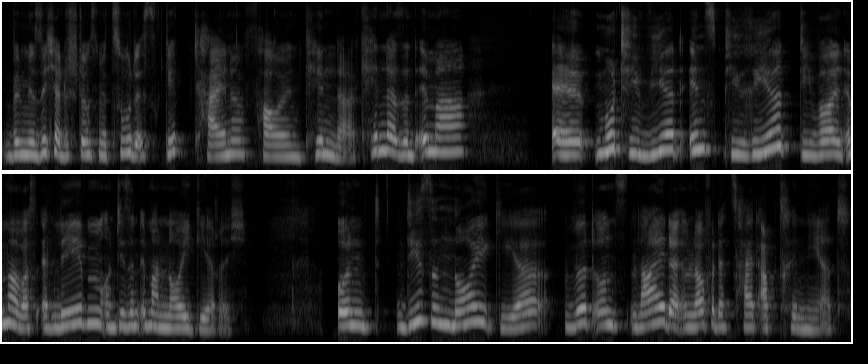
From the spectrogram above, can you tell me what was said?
bin mir sicher, du stimmst mir zu, es gibt keine faulen Kinder. Kinder sind immer äh, motiviert, inspiriert, die wollen immer was erleben und die sind immer neugierig. Und diese Neugier wird uns leider im Laufe der Zeit abtrainiert.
